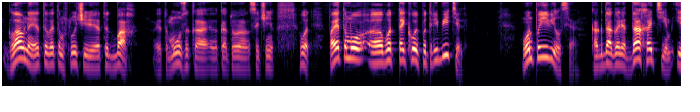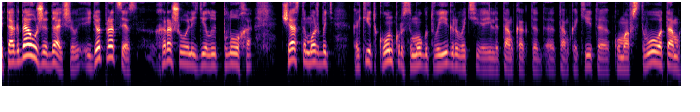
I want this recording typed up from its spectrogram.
Главное, это в этом случае этот Бах. Это музыка, э, которую он сочинил. Вот. Поэтому э, вот такой потребитель, он появился, когда говорят, да, хотим. И тогда уже дальше идет процесс. Хорошо ли сделают, плохо. Часто, может быть, какие-то конкурсы могут выигрывать э, или там как-то там какие-то кумовство там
